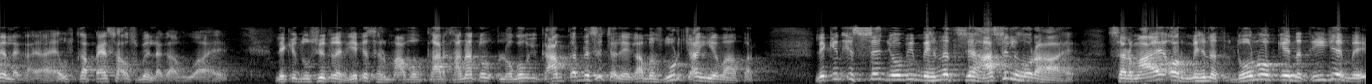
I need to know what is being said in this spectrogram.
نے لگایا ہے، اس کا پیسہ اس میں لگا ہوا ہے۔ لیکن دوسری طرف یہ کہ سرما، وہ کارخانہ تو لوگوں کے کام کرنے سے چلے گا، مزدور چاہیے وہاں پر۔ لیکن اس سے جو بھی محنت سے حاصل ہو رہا ہے، سرمایہ اور محنت دونوں کے نتیجے میں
